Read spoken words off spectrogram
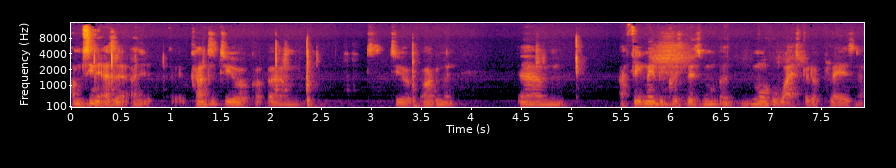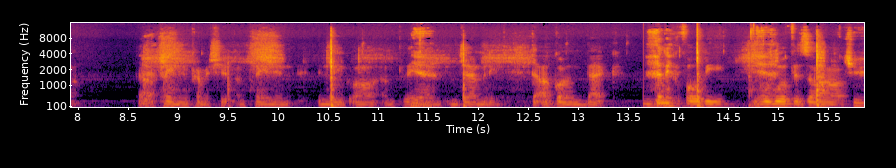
I'm seeing it as a, a counter to your um, to your argument. Um, I think maybe because there's more of a widespread of players now that are playing in Premiership and playing in, in League R and playing Yeah. in, in Germany that are going back. Danica Folby, Yeah. Pizarro, True.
